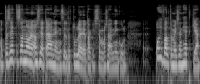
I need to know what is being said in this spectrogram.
Mutta se, että sanoo ne asiat ääneen, niin sieltä tulee jotakin semmoisia niin kuin, oivaltamisen hetkiä.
